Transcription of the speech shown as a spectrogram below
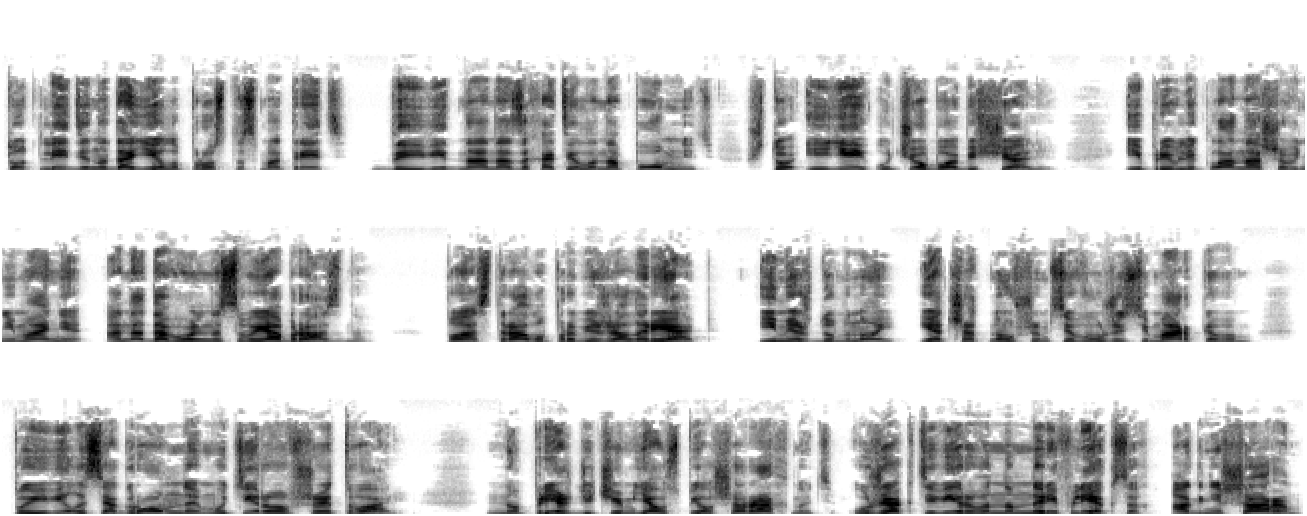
Тут Лиде надоело просто смотреть, да и видно, она захотела напомнить, что и ей учебу обещали и привлекла наше внимание она довольно своеобразно. По астралу пробежала рябь, и между мной и отшатнувшимся в ужасе Марковым появилась огромная мутировавшая тварь. Но прежде чем я успел шарахнуть, уже активированным на рефлексах огнешаром,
